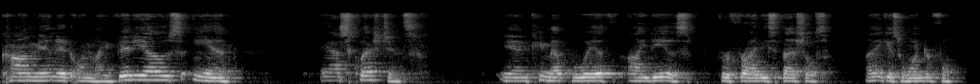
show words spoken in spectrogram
commented on my videos and asked questions and came up with ideas for Friday specials. I think it's wonderful.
